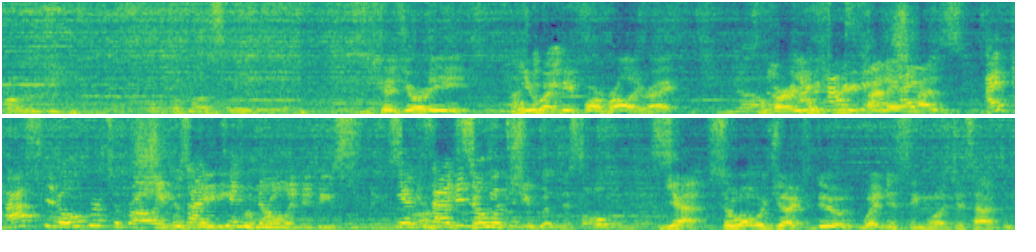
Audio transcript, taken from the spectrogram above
probably be both of us, maybe. because you already you went before Brawley, right? No. Or you I three passed it- kinda I, has- I passed it over to Brawley because I waiting didn't for know. Brawley to do something. So Yeah, 'cause I I'm didn't know what assuming to- She witnessed all of this. Yeah. So what would you like to do witnessing what just happened?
